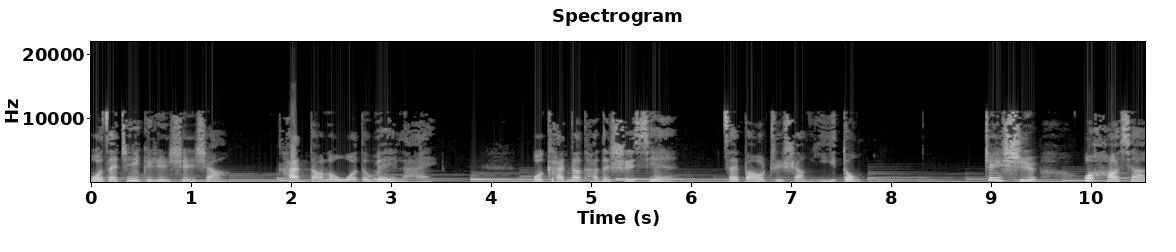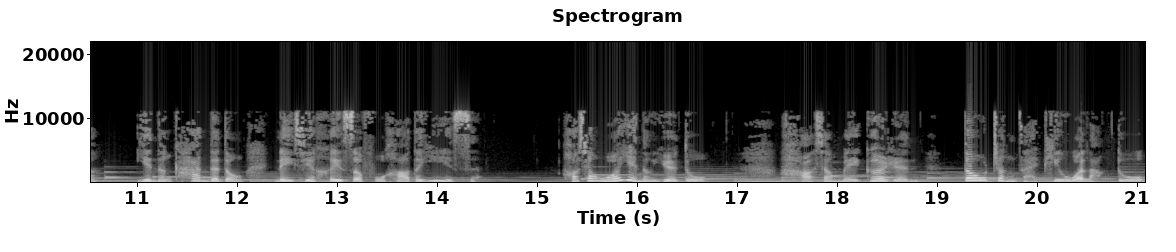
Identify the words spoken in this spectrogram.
我在这个人身上看到了我的未来。我看到他的视线在报纸上移动。这时，我好像。也能看得懂那些黑色符号的意思，好像我也能阅读，好像每个人都正在听我朗读。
